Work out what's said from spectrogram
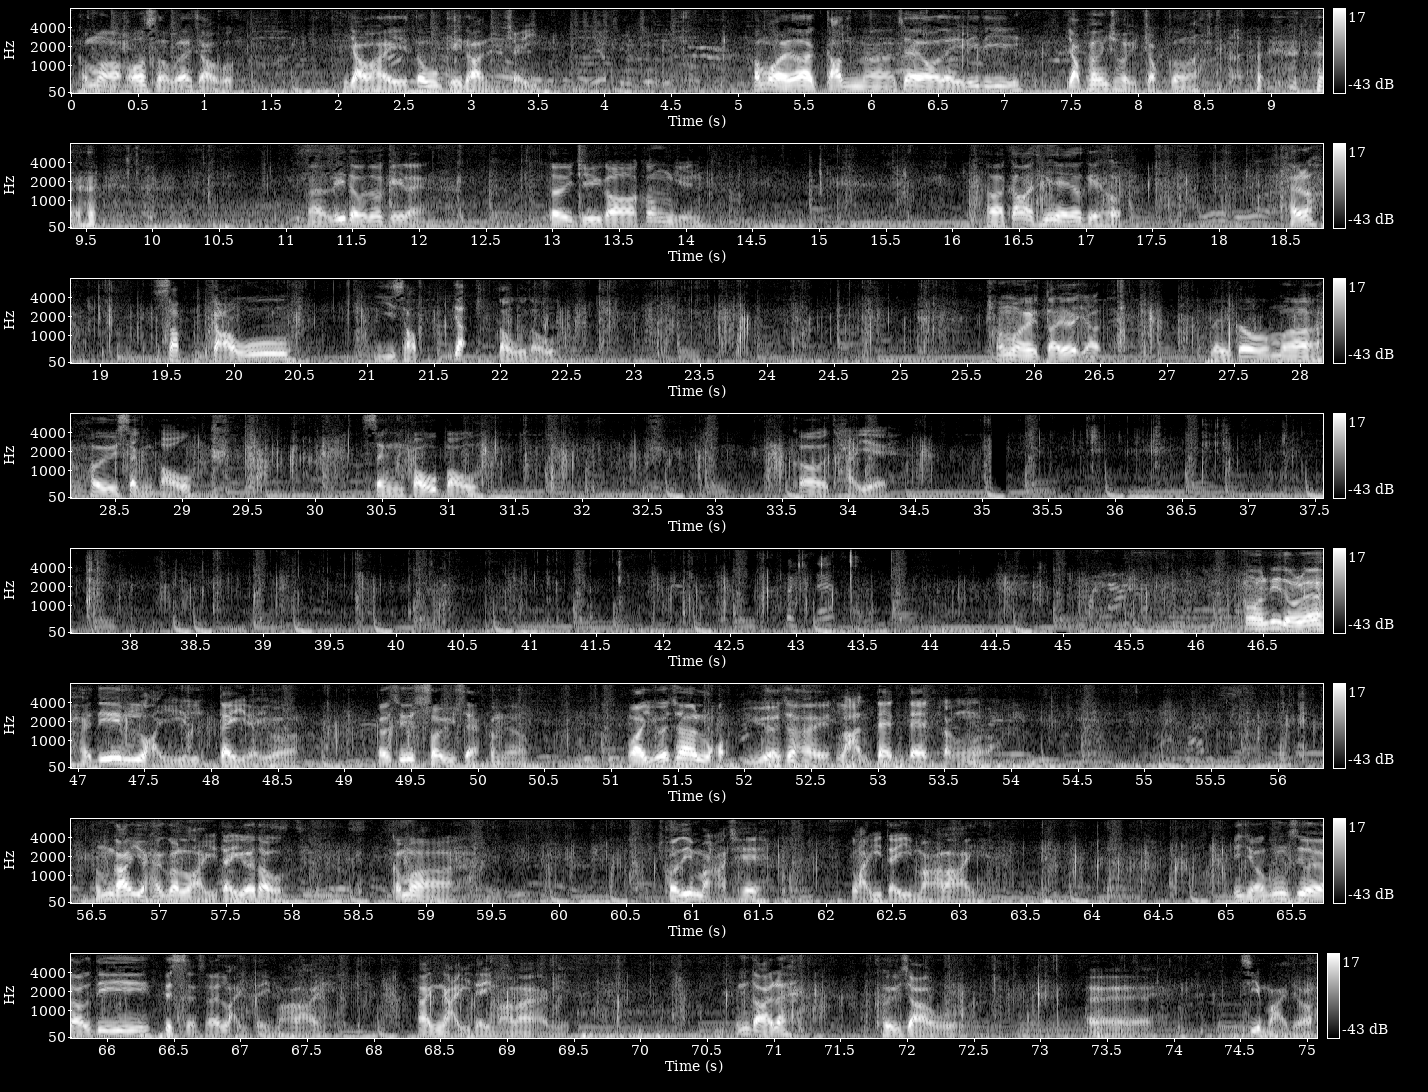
咁啊，Oslo 咧就又係都幾多人追。咁我哋都係跟啦，即係我哋呢啲入鄉隨俗噶嘛。啊，呢度都幾靚，對住個公園，同埋今日天氣都幾好，係咯，十九。二十一度到，咁我哋第一日嚟到咁啊，去城堡、城堡堡嗰度睇嘢。哦，呢度咧係啲泥地嚟㗎，有少少碎石咁樣。哇！如果真係落雨啊，真係爛掟掟咁啊！咁假如喺個泥地嗰度，咁啊坐啲馬車泥地馬拉，以前我公司有啲 business 喺泥地馬拉，係泥地馬拉入面。咁但係咧，佢就誒、接埋咗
